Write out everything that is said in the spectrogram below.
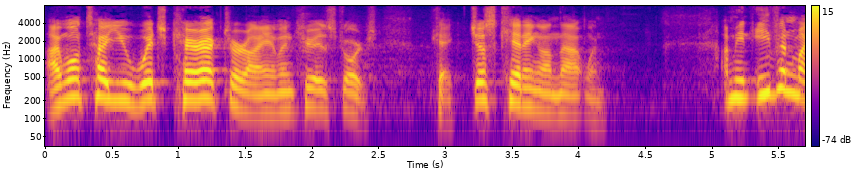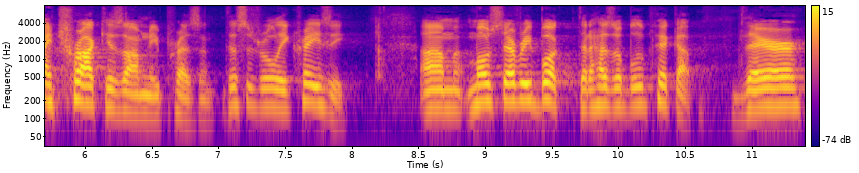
I won't tell you which character I am in Curious George. Okay, just kidding on that one. I mean, even my truck is omnipresent. This is really crazy. Um, most every book that has a blue pickup, there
